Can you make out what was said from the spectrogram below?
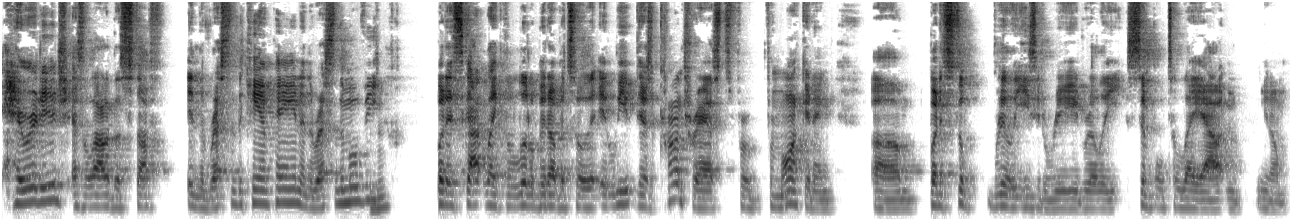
heritage as a lot of the stuff in the rest of the campaign and the rest of the movie, Mhm. but it's got like the little bit of it so that it le- there's a contrast for for marketing. Um, but it's still really easy to read, really simple to lay out, and you know,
